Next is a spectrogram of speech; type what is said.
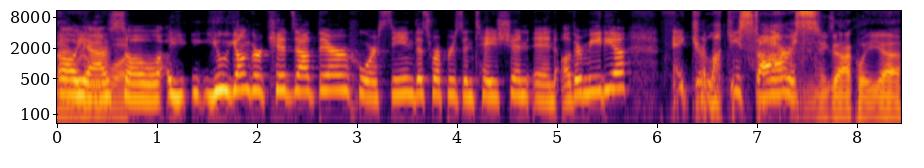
Oh really yeah, so you younger kids out there who are seeing this representation in other media, thank your lucky stars. Exactly, yeah.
